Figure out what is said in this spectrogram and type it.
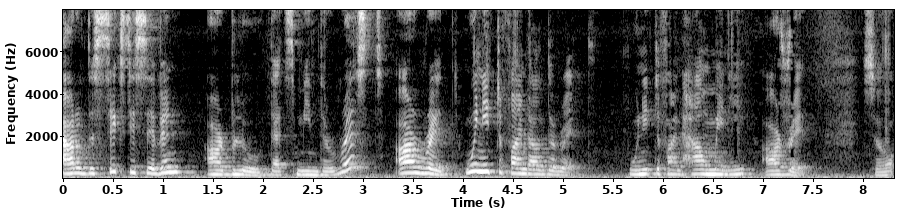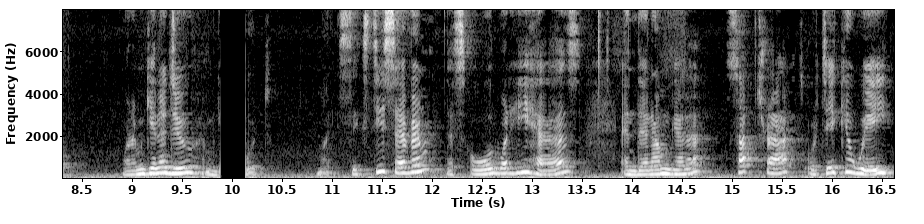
out of the 67 are blue. That's mean the rest are red. We need to find out the red. We need to find how many are red. So what I'm gonna do, I'm gonna put my 67, that's all what he has, and then I'm gonna subtract or take away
